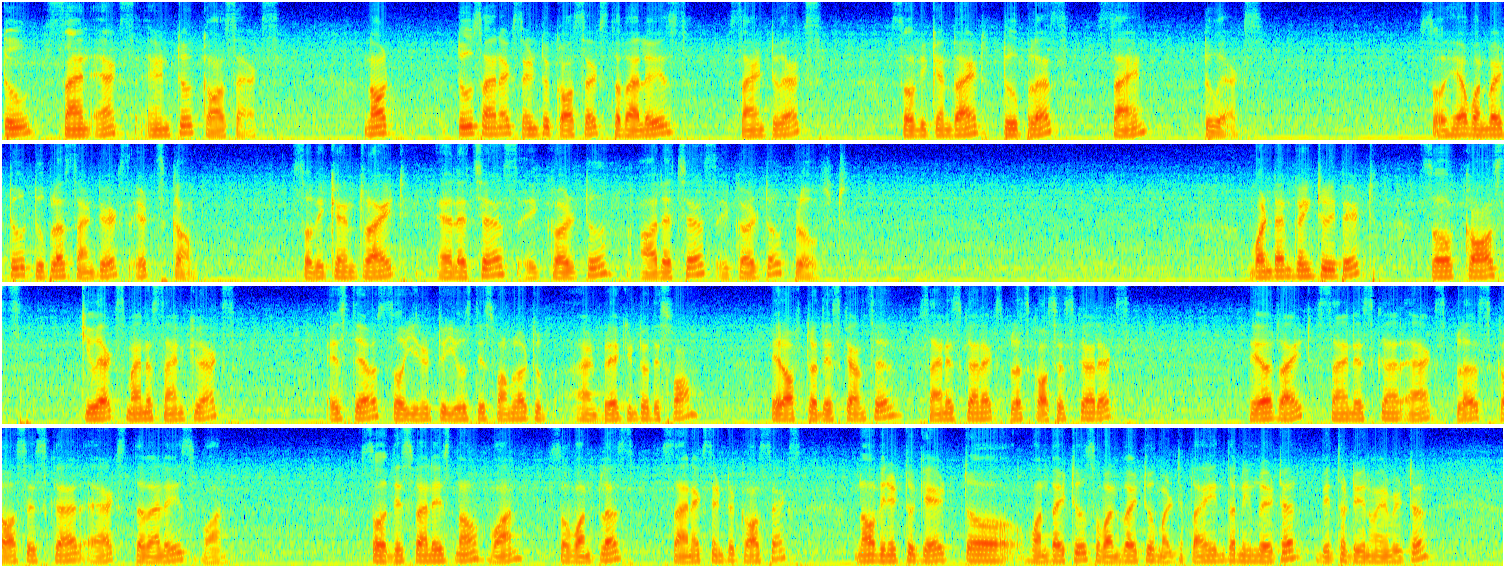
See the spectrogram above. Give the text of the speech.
2 sin x into cos x. Now 2 sin x into cos x the value is sin 2x so we can write 2 plus sin 2x so here 1 by 2 2 plus sin 2x it's come. So we can write LHS equal to RHS equal to proved one time going to repeat so cos cube x minus sin cube x is there. So you need to use this formula to and break into this form. Here after this cancel sin square x plus cos square x. Here write sin square x plus cos square x the value is 1 so this value is now 1 so 1 plus sin x into cos x now we need to get uh, 1 by 2 so 1 by 2 multiply in the numerator with the denominator.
